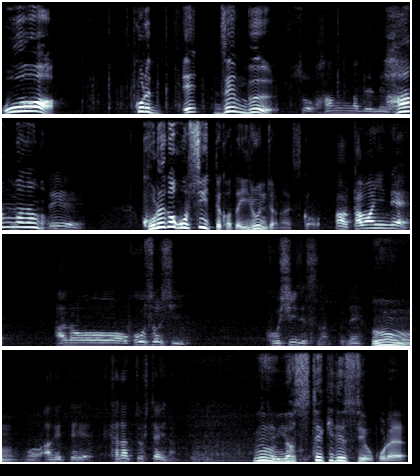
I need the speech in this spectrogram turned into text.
おおこれえ全部そう版画でね版画なの？これが欲しいって方いるんじゃないですか？あたまにねあのー、放送紙欲しいですなんてね。うん。もうあげて飾っておきたいなんていうねうんいや素敵ですよこれ。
